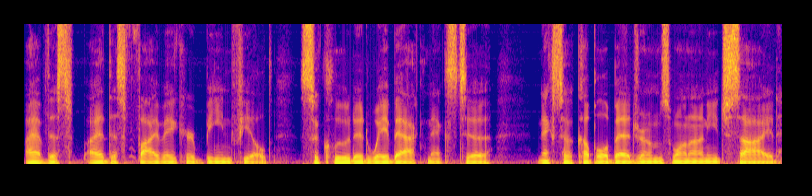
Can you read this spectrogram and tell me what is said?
I have this I had this five acre bean field secluded way back next to next to a couple of bedrooms, one on each side.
